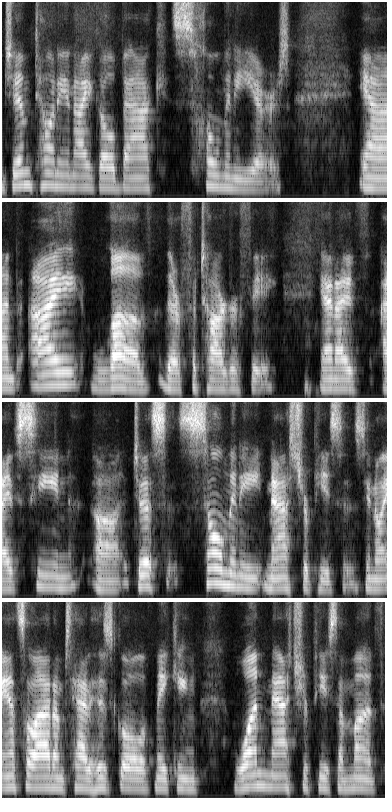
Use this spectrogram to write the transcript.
Jim, Tony, and I go back so many years. And I love their photography and I've I've seen uh, just so many masterpieces. You know, Ansel Adams had his goal of making one masterpiece a month,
